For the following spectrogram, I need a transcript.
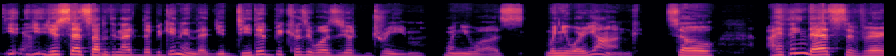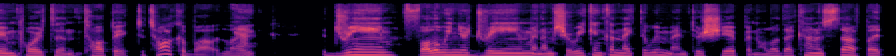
yeah. you said something at the beginning that you did it because it was your dream when you was when you were young. So I think that's a very important topic to talk about. Like yeah. dream, following your dream, and I'm sure we can connect it with mentorship and all of that kind of stuff. But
